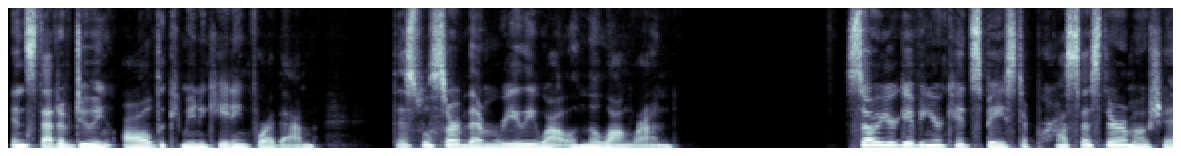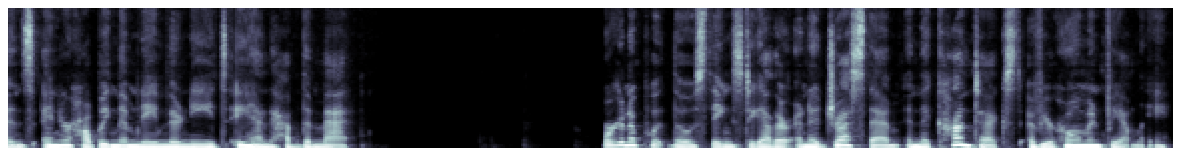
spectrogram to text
instead of doing all the communicating for them. This will serve them really well in the long run. So you're giving your kids space to process their emotions and you're helping them name their needs and have them met. We're going to put those things together and address them in the context of your home and family.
